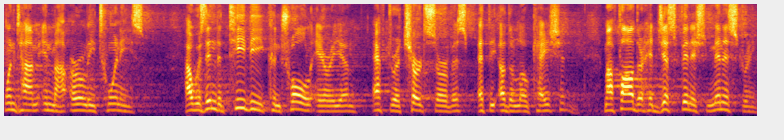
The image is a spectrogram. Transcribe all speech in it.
One time in my early 20s, I was in the TV control area after a church service at the other location. My father had just finished ministering.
